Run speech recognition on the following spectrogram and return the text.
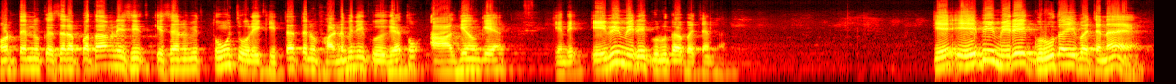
ਹੁਣ ਤੈਨੂੰ ਕਿਸੇ ਦਾ ਪਤਾ ਵੀ ਨਹੀਂ ਸੀ, ਕਿਸੇ ਨੂੰ ਵੀ ਤੂੰ ਚੋਰੀ ਕੀਤਾ, ਤੈਨੂੰ ਫੜਨ ਵੀ ਨਹੀਂ ਕੋਈ ਗਿਆ, ਤੂੰ ਆ ਕਿਉਂ ਗਿਆ? ਕਹਿੰਦੇ, ਇਹ ਵੀ ਮੇਰੇ ਗੁਰੂ ਦਾ ਬਚਨ ਹੈ ਕਿ ਇਹ ਵੀ ਮੇਰੇ ਗੁਰੂ ਦਾ ਹੀ ਬਚਨ ਹੈ।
